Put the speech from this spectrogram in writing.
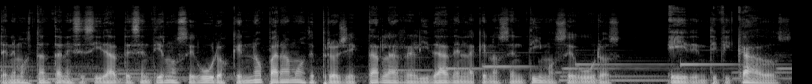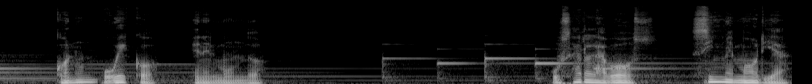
Tenemos tanta necesidad de sentirnos seguros que no paramos de proyectar la realidad en la que nos sentimos seguros e identificados con un hueco en el mundo. Usar la voz sin memoria,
